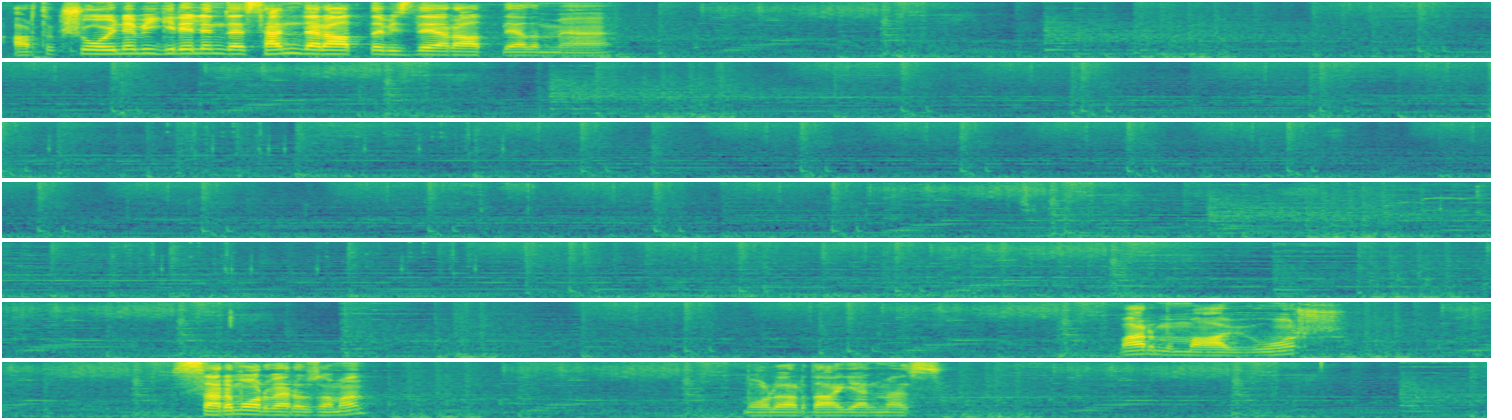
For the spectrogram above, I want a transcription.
Artık şu oyuna bir girelim de sen de rahatla biz de rahatlayalım ya. Var mı mavi mor? Sarı mor ver o zaman. Morlar daha gelmez.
